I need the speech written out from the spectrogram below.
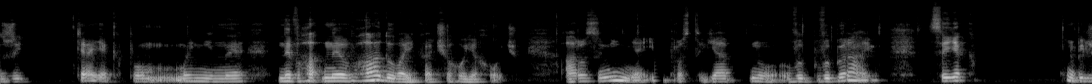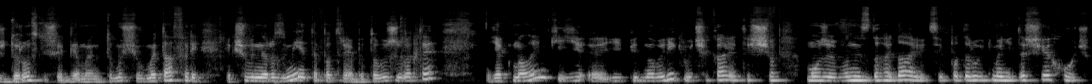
життя, як по мені, не, не, вга, не вгадувайка, чого я хочу, а розуміння, і просто я ну, вибираю. Це як ну, більш доросліший для мене, тому що в метафорі, якщо ви не розумієте потреби, то ви живете як маленький, е, і під Новий рік ви чекаєте, що може вони здогадаються і подарують мені те, що я хочу.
